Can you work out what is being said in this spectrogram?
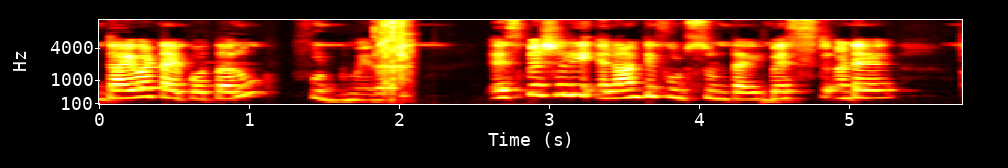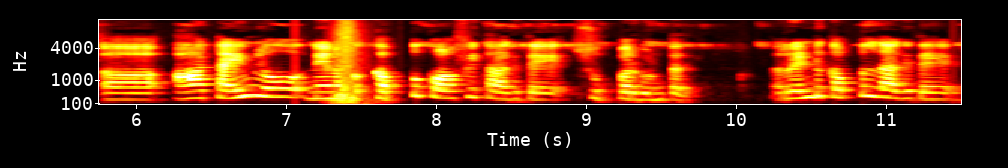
డైవర్ట్ అయిపోతారు ఫుడ్ మీద. ఎస్పెషలీ ఎలాంటి ఫుడ్స్ ఉంటాయి? బెస్ట్ అంటే ఆ, ఆ టైంలో నేను ఒక కప్పు కాఫీ తాగితే సూపర్గా ఉంటుంది రెండు కప్పులు తాగితే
